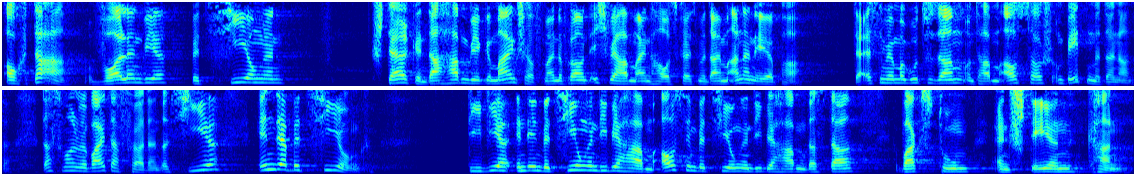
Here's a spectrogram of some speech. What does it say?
Auch da wollen wir Beziehungen stärken. Da haben wir Gemeinschaft. Meine Frau und ich, wir haben einen Hauskreis mit einem anderen Ehepaar. Da essen wir mal gut zusammen und haben Austausch und beten miteinander. Das wollen wir weiter fördern, dass hier in der Beziehung, die wir, in den Beziehungen, die wir haben, aus den Beziehungen, die wir haben, dass da Wachstum entstehen kann.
